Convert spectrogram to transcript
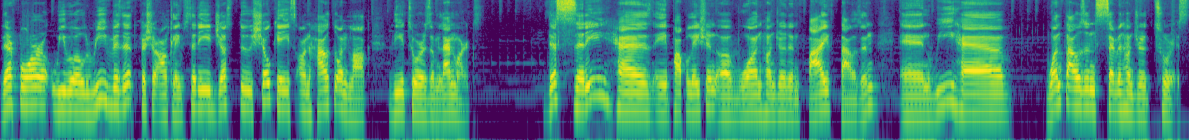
Therefore, we will revisit Fisher Enclave City just to showcase on how to unlock the tourism landmarks. This city has a population of 105,000 and we have 1,700 tourists.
